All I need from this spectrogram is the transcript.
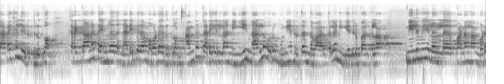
தடைகள் இருந்திருக்கும். கரெக்டான டைமில் அது நடைபெறாமல் கூட இருக்கும். அந்த தடையெல்லாம் நீங்கி நல்ல ஒரு முன்னேற்றத்தை இந்த வாரத்தில் நீங்கள் எதிர்பார்க்கலாம். நிலுவையில் உள்ள பணம்லாம் கூட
